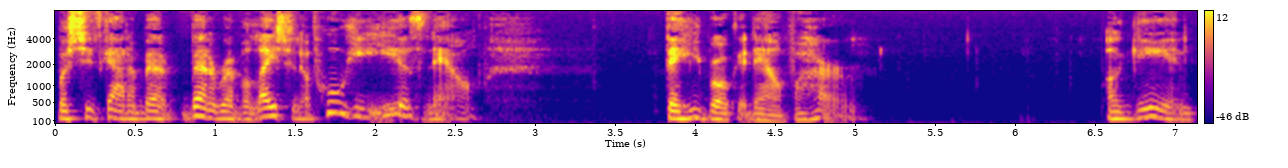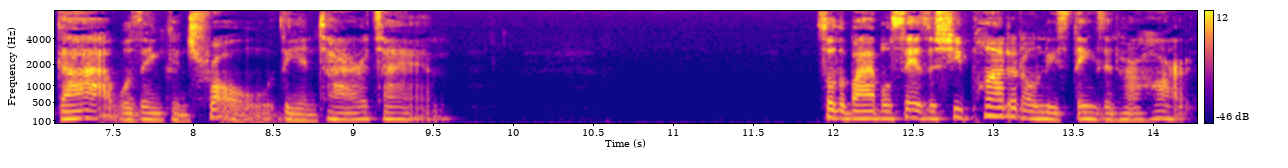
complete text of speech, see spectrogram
But she's got a better, better revelation of who he is now that he broke it down for her. Again, God was in control the entire time. So the Bible says that she pondered on these things in her heart.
